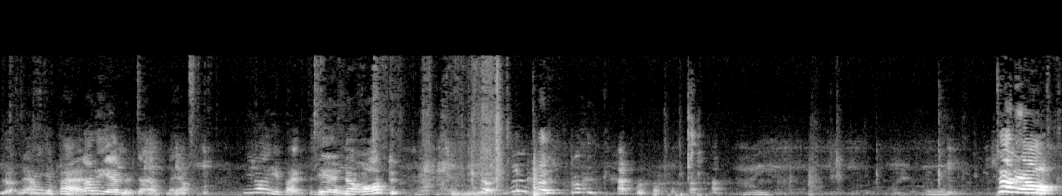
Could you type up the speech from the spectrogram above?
Look, now, Look at look, back. bloody Emma down now. You your back Yeah, no, I'll do. Look, look at the camera. Turn it off!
